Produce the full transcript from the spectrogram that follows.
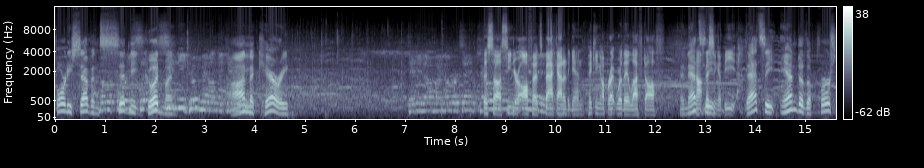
47, Number Sydney 47, Goodman Sydney Goodman on the carry. on the carry. Taken down by number 10, This uh, senior offense back at it again, picking up right where they left off, And that's not the, missing a beat. That's the end of the first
